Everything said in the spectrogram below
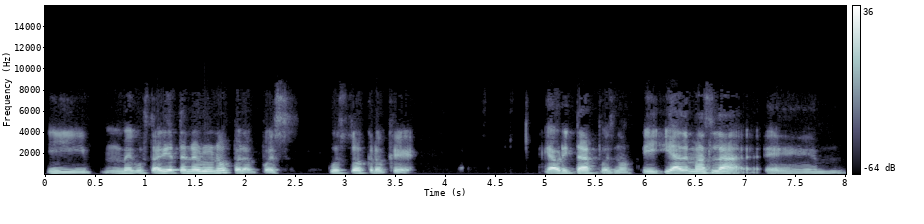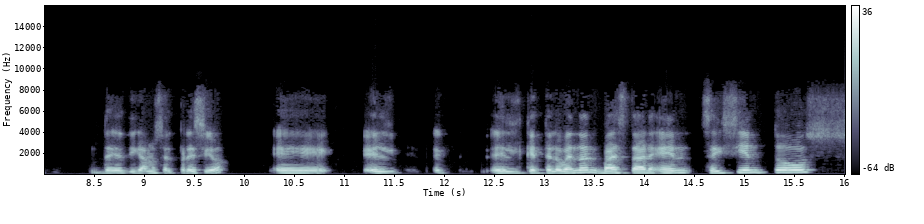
y me gustaría tener uno, pero pues justo creo que, que ahorita pues no. Y, y además la, eh, de, digamos, el precio, eh, el, el que te lo vendan va a estar en 600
